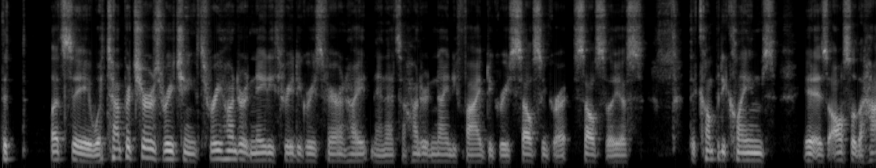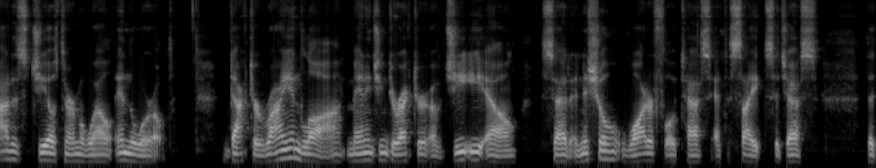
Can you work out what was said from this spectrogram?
the let's see, with temperatures reaching 383 degrees Fahrenheit, and that's 195 degrees Celsius, the company claims it is also the hottest geothermal well in the world. Dr. Ryan Law, managing director of GEL, said initial water flow tests at the site suggests the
